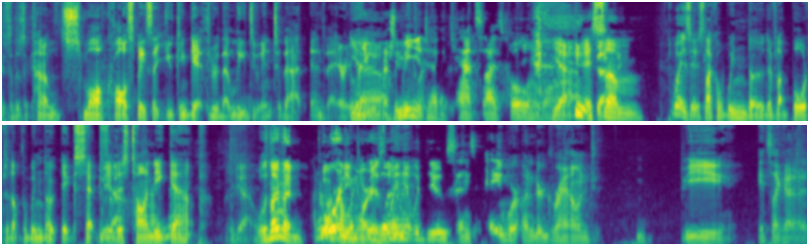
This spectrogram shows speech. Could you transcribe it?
exist. So there's a kind of small crawl space that you can get through that leads you into that into that area. where you Yeah. actually Convenient can to have a cat-sized hole in a wall. Yeah, it's Exactly. um what is it? It's like a window. They've like boarded up the window except for Yeah. this tiny gap. yeah. Well, there's not even a door anymore, is windowing there? it would do since A, we're underground, B, it's like a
